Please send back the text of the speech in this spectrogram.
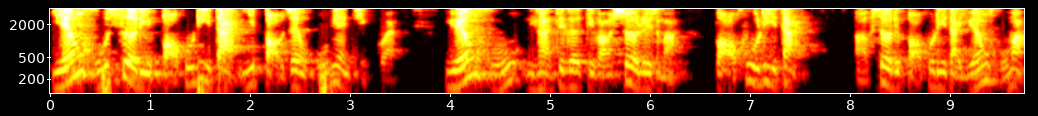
沿湖设立保护绿带，以保证湖面景观。沿湖，你看这个地方设立什么？保护绿带啊，设立保护绿带，沿湖嘛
